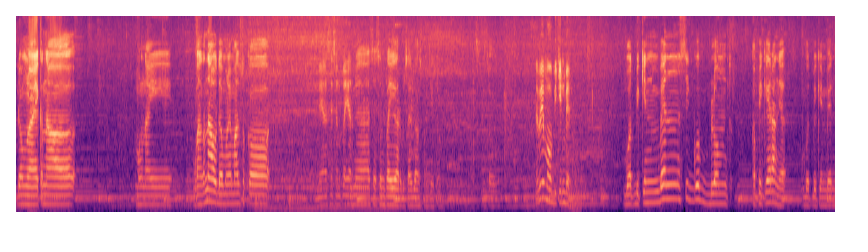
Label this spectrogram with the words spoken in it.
udah mulai kenal mengenai bukan kenal, udah mulai masuk ke Ini session player. dunia session player bisa bilang seperti itu. Gitu. Tapi mau bikin band? Buat bikin band sih gue belum kepikiran ya buat bikin band.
